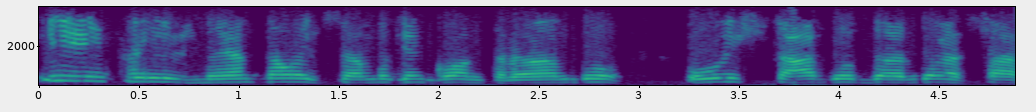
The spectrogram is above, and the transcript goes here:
e, infelizmente, não estamos encontrando o Estado dando essa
